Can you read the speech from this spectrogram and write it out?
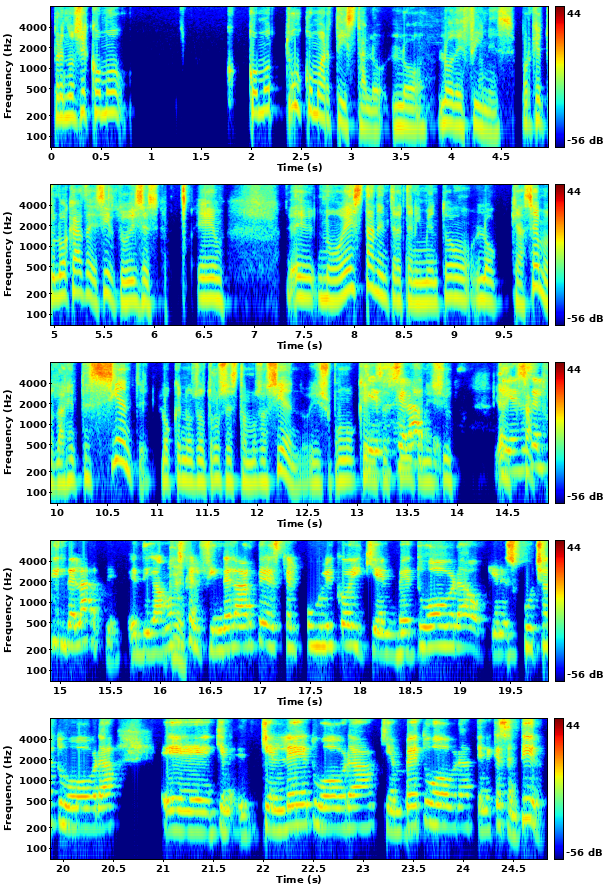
pero no sé cómo, cómo tú como artista lo, lo, lo defines, porque tú lo acabas de decir, tú dices, eh, eh, no es tan entretenimiento lo que hacemos, la gente siente lo que nosotros estamos haciendo y supongo que esa es la definición. Y ese es el fin del arte. Digamos que el fin del arte es que el público y quien ve tu obra o quien escucha tu obra eh, quien, lee tu obra, quien ve tu obra, tiene que sentir.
